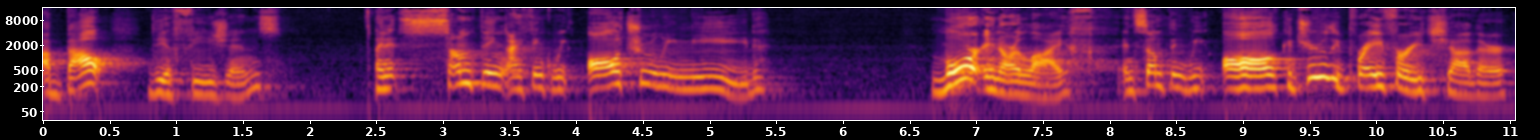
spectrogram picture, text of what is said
about the Ephesians. And it's something I think we all truly need more in our life, and something we all could truly pray for each other,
